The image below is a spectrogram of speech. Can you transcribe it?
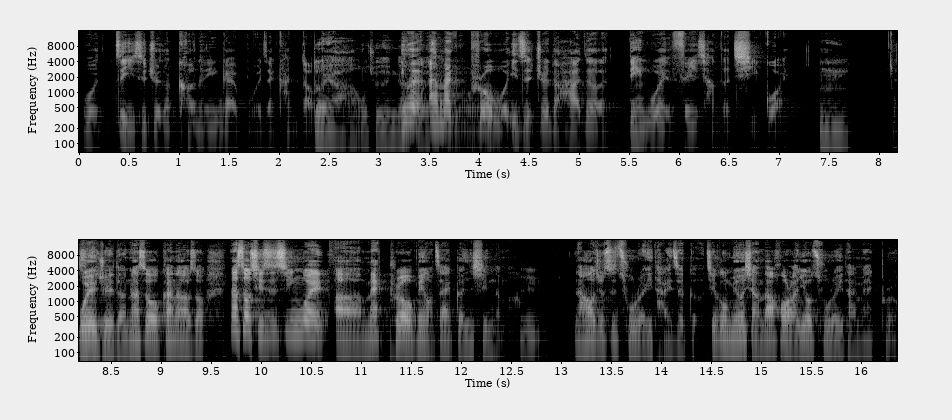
我自己是觉得可能应该不会再看到，对啊，我觉得应该因为 iMac Pro 我一直觉得它的定位非常的奇怪。嗯，我也觉得那时候看到的时候，那时候其实是因为呃 Mac Pro 没有再更新了嘛，嗯，然后就是出了一台这个，结果没有想到后来又出了一台 Mac Pro，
